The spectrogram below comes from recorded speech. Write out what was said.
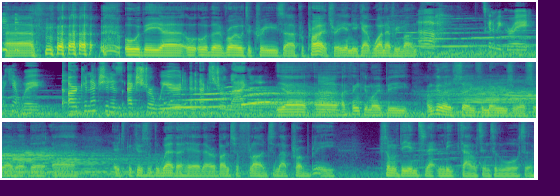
uh, all the uh, all, all, the royal decrees are proprietary, and you get one every month. Oh, it's gonna be great! I can't wait. Our connection is extra weird and extra laggy. Yeah, uh, I think it might be. I'm gonna say for no reason whatsoever that uh, it's because of the weather here. There are a bunch of floods, and that probably some of the internet leaked out into the water.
